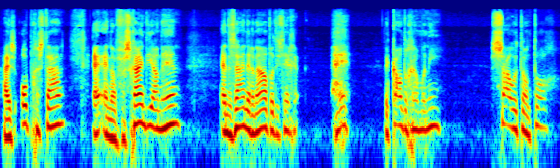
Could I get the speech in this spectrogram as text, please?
Hij is opgestaan en, en, dan verschijnt hij aan hen. En er zijn er een aantal die zeggen: Hé, dat kan toch helemaal niet? Zou het dan toch?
